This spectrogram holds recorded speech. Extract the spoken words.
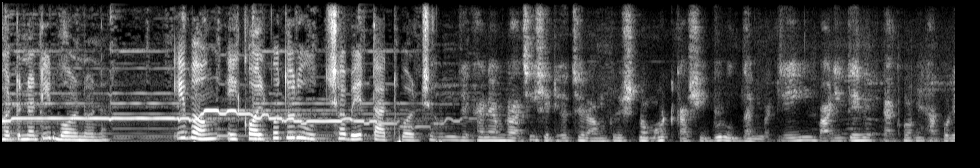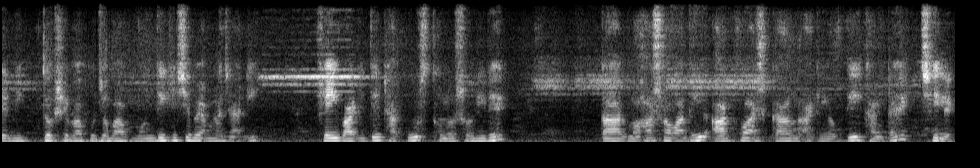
ঘটনাটির বর্ণনা এবং এই কল্পতরু উৎসবের তাৎপর্য। যেখানে আমরা আছি সেটি হচ্ছে রামকৃষ্ণ মঠ, কাশীপুর উদ্যানবাড়ি এই বাড়িতে এখন ঠাকুরের নিত্য সেবা পুজো বা মন্দির হিসেবে আমরা জানি, সেই বাড়িতে ঠাকুর স্থূল শরীরে তার মহাসমাধির আট মাস কাল আগে অবধি এখানটায় ছিলেন।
